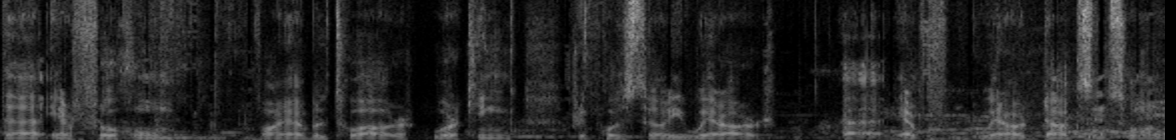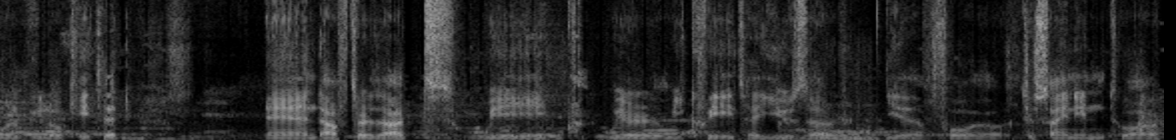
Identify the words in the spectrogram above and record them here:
the Airflow home variable to our working repository where our uh, air, where our docs and so on will be located. And after that, we we we create a user yeah, for to sign into our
